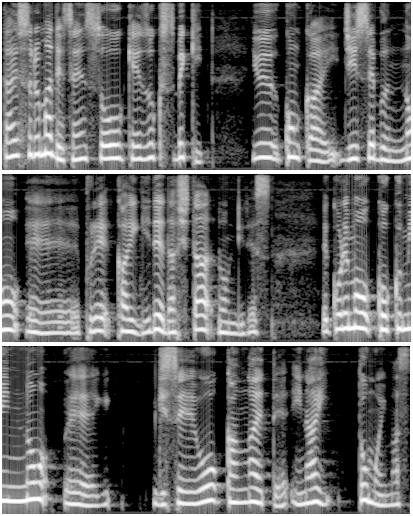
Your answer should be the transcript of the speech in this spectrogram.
退するまで戦争を継続すべき。という今回 G7 のえプレ会議で出した論理です。これも国民のえ犠牲を考えていないと思います。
